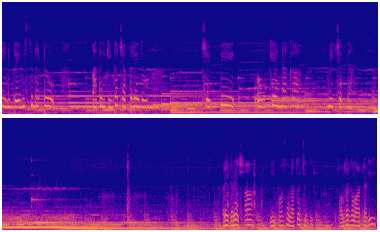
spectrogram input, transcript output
నేను ప్రేమిస్తున్నట్టు అతనికి ఇంకా చెప్పలేదు. చెప్పి ఓకే అన్నాక మీకు చెప్తా. అరే గణేష్ నీ కోసం లత వచ్చింది. తొందరగా మాట్లాడి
